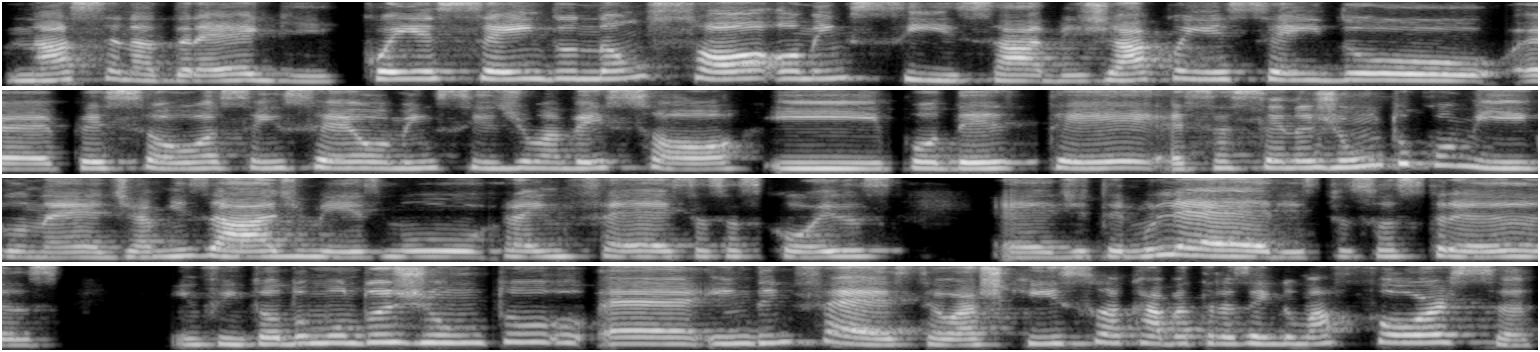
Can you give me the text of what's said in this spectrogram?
na cena drag conhecendo não só homem cis, sabe? Já conhecendo é, pessoas sem ser homem cis de uma vez só e poder ter essa cena junto comigo, né? De amizade mesmo, para em festa, essas coisas. É, de ter mulheres, pessoas trans, enfim, todo mundo junto é, indo em festa. Eu acho que isso acaba trazendo uma força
